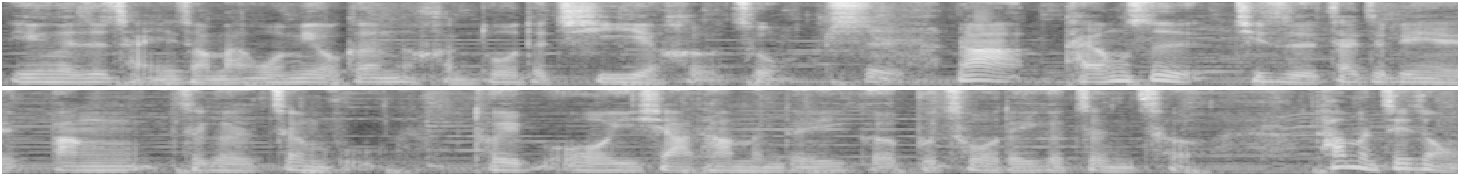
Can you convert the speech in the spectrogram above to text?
因为是产业专班，我们有跟很多的企业合作。是那台中市其实在这边也帮这个政府推波一下他们的一个不错的一个政策，他们这种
